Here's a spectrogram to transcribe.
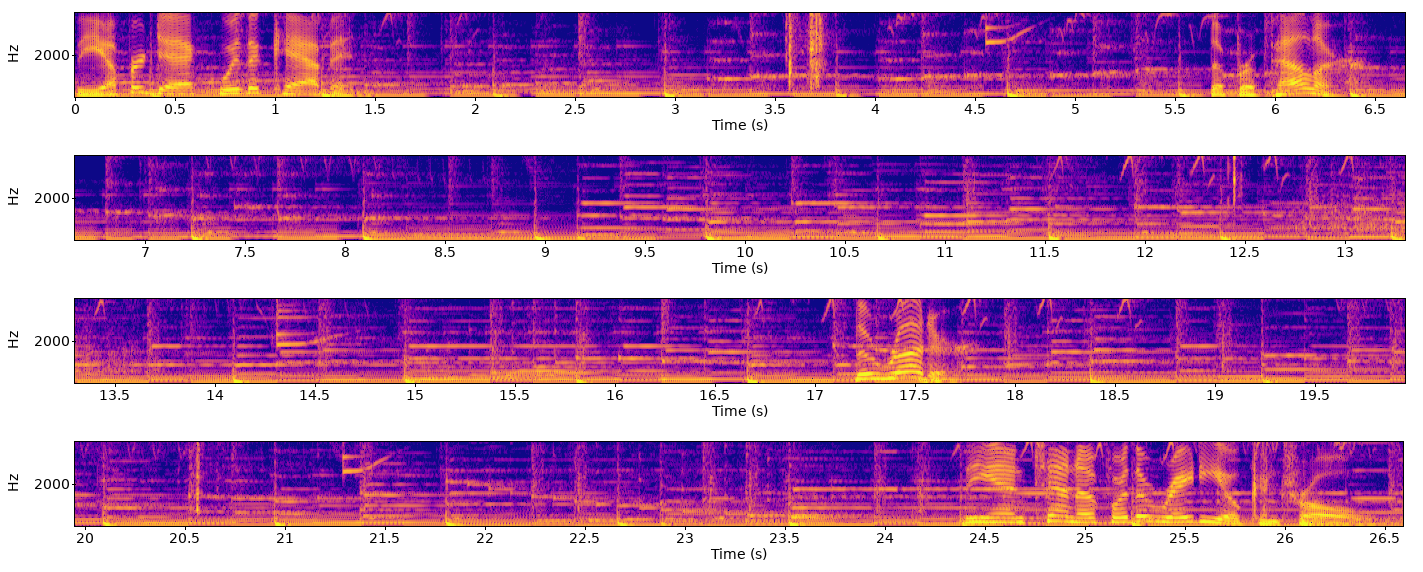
The upper deck with a cabin. The propeller. The rudder. The antenna for the radio control.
